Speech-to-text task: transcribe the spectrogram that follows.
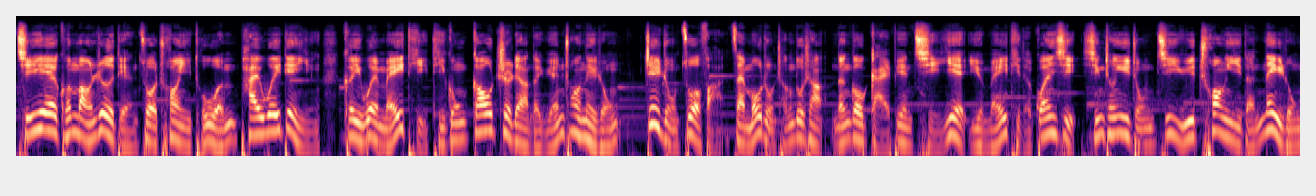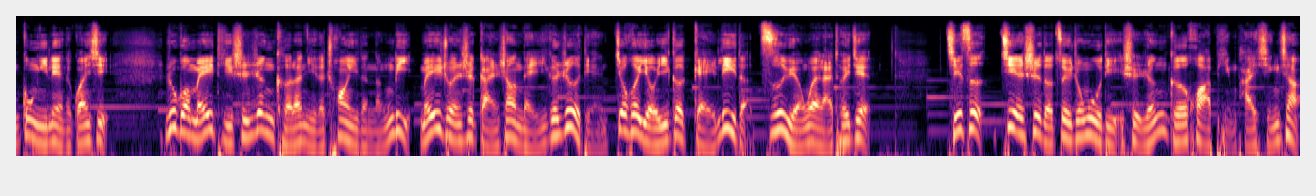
企业捆绑热点做创意图文、拍微电影，可以为媒体提供高质量的原创内容。这种做法在某种程度上能够改变企业与媒体的关系，形成一种基于创意的内容供应链的关系。如果媒体是认可了你的创意的能力，没准是赶上哪一个热点，就会有一个给力的资源未来推荐。其次，借势的最终目的是人格化品牌形象。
